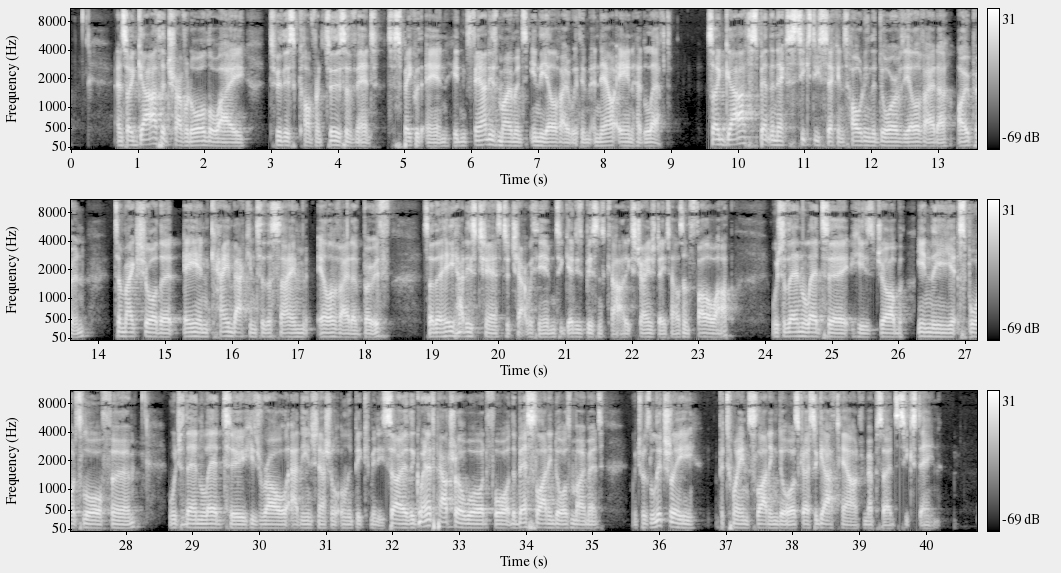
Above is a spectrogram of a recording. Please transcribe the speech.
And so Garth had traveled all the way to this conference, to this event to speak with Ian. He'd found his moments in the elevator with him and now Ian had left. So Garth spent the next 60 seconds holding the door of the elevator open to make sure that Ian came back into the same elevator booth so that he had his chance to chat with him, to get his business card, exchange details, and follow up, which then led to his job in the sports law firm, which then led to his role at the International Olympic Committee. So the Gwyneth Paltrow Award for the best sliding doors moment, which was literally between sliding doors, goes to Garth Towan from episode 16.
